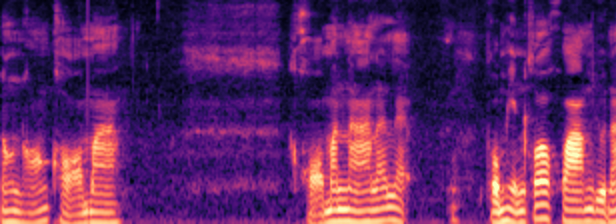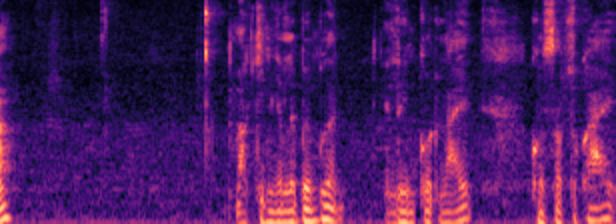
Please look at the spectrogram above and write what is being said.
น้องๆขอมา ขอมานานแล้วแหละ ผมเห็นข้อความอยู่นะ มากินกันเลยเพื่อนๆอย่าลืมกดไลค์กด subscribe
